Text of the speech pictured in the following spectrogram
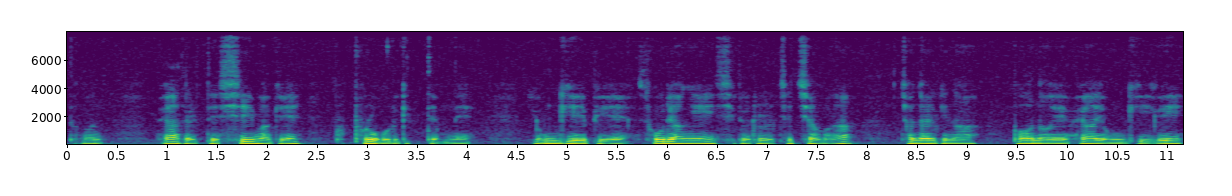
등은 회화될 때 심하게 부풀어 오르기 때문에 용기에 비해 소량의 시료를 채취하거나 전열기나 버너의 회화 용기의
